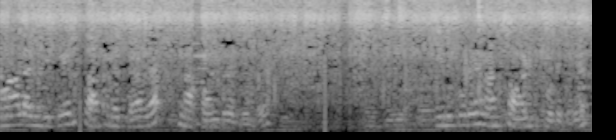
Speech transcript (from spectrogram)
நாலு அஞ்சு பேர் சாப்பிட்றதுக்காக நான் பண்ணுறது இது. இது கூட நான் சால்ட் போட்டுக்கிறேன்.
